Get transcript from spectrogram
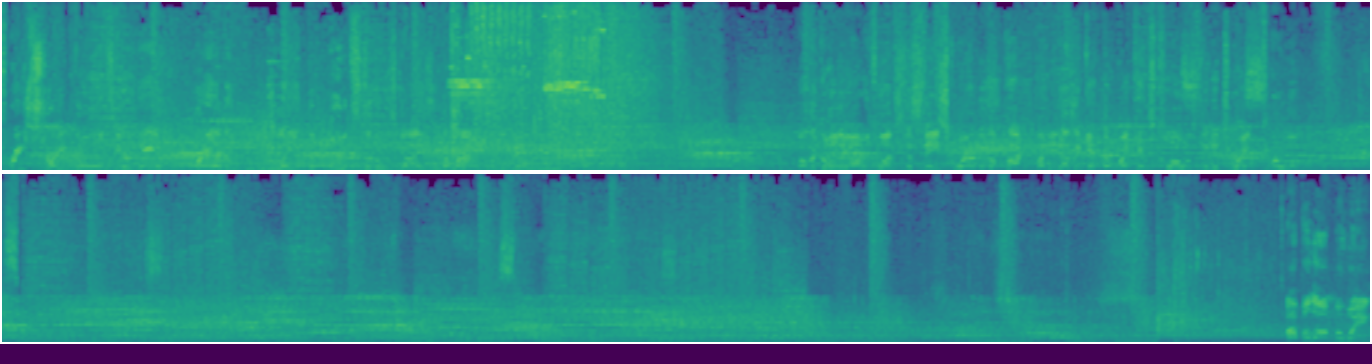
Three straight goals here. They have really played the boots to those guys in the last the goalie always wants to stay square to the puck, but he doesn't get the wickets closed, and it's right through him. Up along the wing.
